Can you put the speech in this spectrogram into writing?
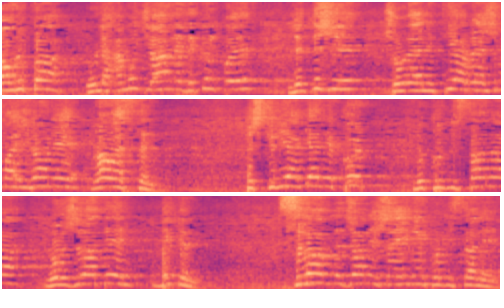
Awropa û li hemû cihanê dikin ku li dijî شوالتی رژیم ایران راوستن پشکریا گل کرد لکردستان روجلات بکن سلاف لجان شهید کردستانه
